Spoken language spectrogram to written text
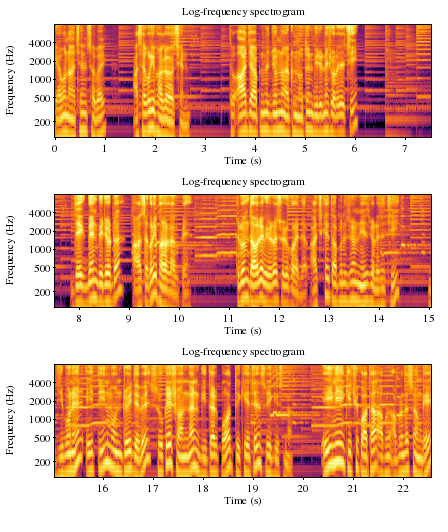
কেমন আছেন সবাই? আশা করি ভালো আছেন। তো আজ আপনাদের জন্য একটা নতুন ভিডিও নিয়ে চলে যাচ্ছি। দেখবেন ভিডিওটা আশা করি ভালো লাগবে। চলুন তাহলে ভিডিওটা শুরু করা যাক। আজকে তো আপনাদের জন্য নিয়ে চলে এসেছি। জীবনের এই তিন মন্ত্রই দেবে সুখের সন্ধান গীতার পথ দেখিয়েছেন শ্রীকৃষ্ণ। এই নিয়ে কিছু কথা আপনাদের সঙ্গে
